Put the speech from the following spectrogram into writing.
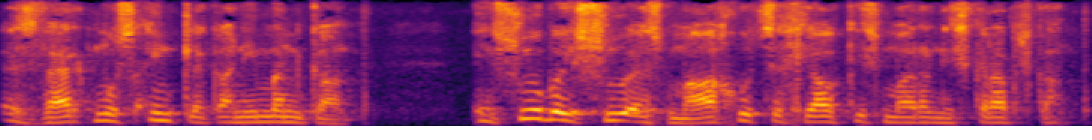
is werk mos eintlik aan die minkant en so by so is Magoed se geldjies maar aan die skrapskant.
